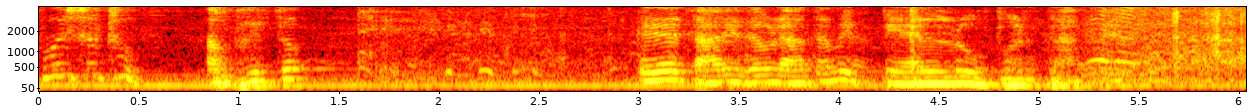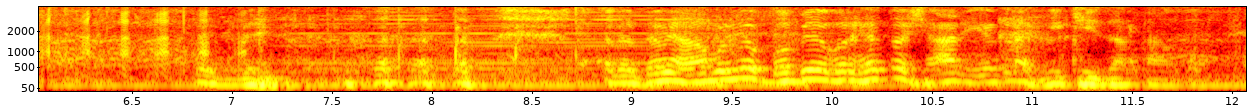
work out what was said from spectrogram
તું સઠું આમ ફેરતો એ તારી જોડે હતા અમે પહેલું ભણતા. અને તમે સાંભળ્યો, બબે વર્ષે તો શાર એકલા શીખી જતા હતા.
